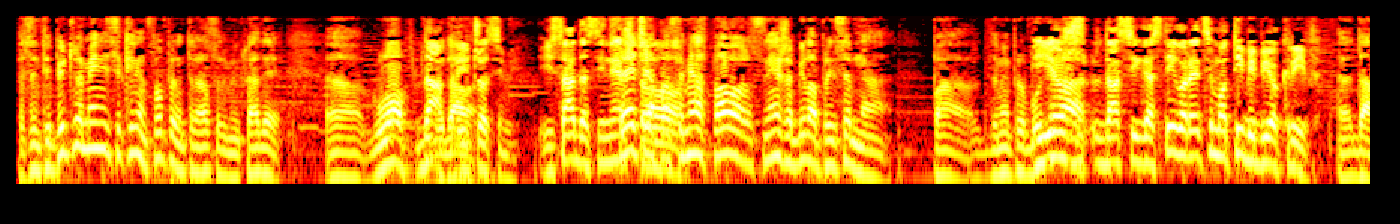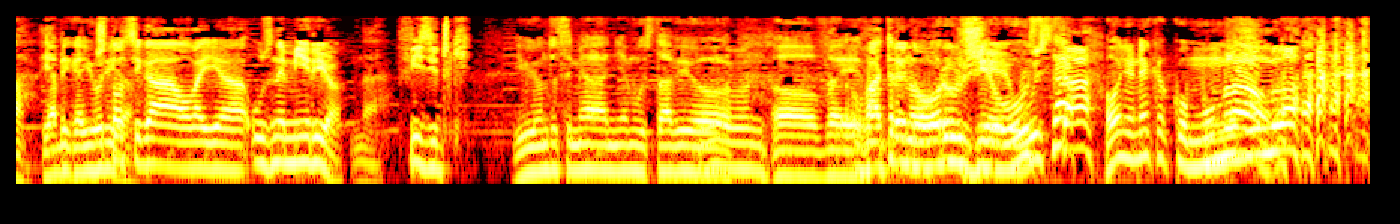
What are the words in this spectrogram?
Pa sam ti pričao, meni se klinac popeo na terasu da mi krade uh, lop. Da, budala. pričao si mi. I sada si nešto... Sreća, pa sam ja spavao, Sneža bila prisebna, pa da me I probudila. još da si ga stigo, recimo, ti bi bio kriv. E, Da, ja bi ga jurio. Što si ga ovaj, uh, uznemirio. Da. Fizički. I onda sam ja njemu stavio Mm. ovaj, Vatreno vatreno oružje u usta. on je nekako mumlao. Mumlao.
